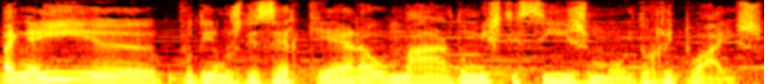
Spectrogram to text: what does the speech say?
Bem, aí eh, podíamos dizer que era o mar do misticismo e dos rituais.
